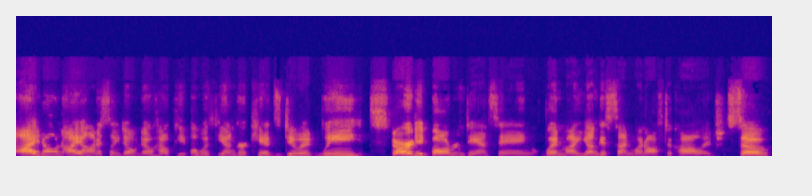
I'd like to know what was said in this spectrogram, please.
I don't I honestly don't know how people with younger kids do it. We started ballroom dancing when my youngest son went off to college. So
